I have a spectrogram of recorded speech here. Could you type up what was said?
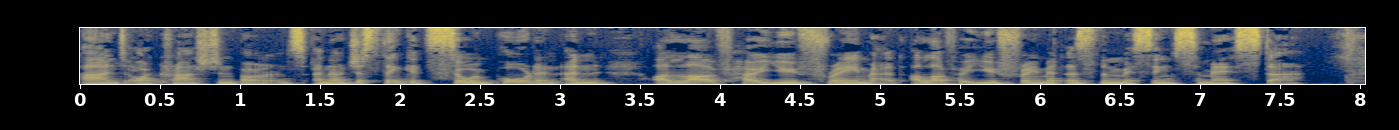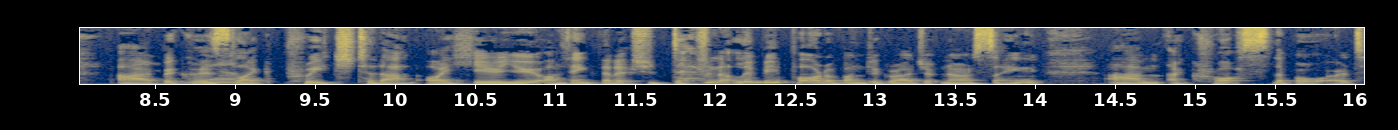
and I crashed and burned. And I just think it's so important. And I love how you frame it. I love how you frame it as the missing semester uh, because yeah. like preach to that. I hear you. I think that it should definitely be part of undergraduate nursing um, across the board.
